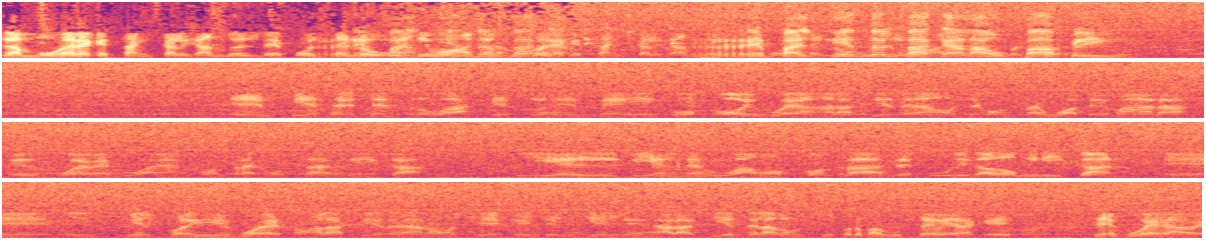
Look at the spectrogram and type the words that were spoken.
las mujeres que están cargando el deporte en los últimos años las mujeres que están cargando el Repartiendo el bacalao, papi. Rico. Empieza el centro básquet, esto es en México. Hoy juegan a las 7 de la noche contra Guatemala. El jueves juegan contra Costa Rica. Y el viernes jugamos contra la República Dominicana. Eh, el miércoles y el jueves son a las 7 de la noche. El del viernes es a las 10 de la noche. Pero para que usted vea que se juega, está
